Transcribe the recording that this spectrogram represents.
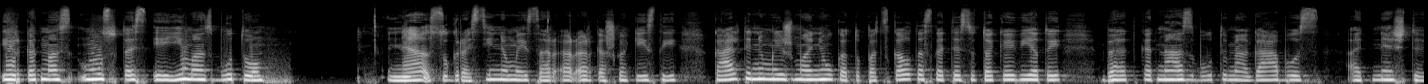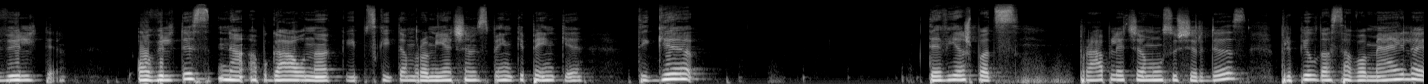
ir kad mas, mūsų tas ėjimas būtų ne su grasinimais ar, ar, ar kažkokiais tai kaltinimais žmonių, kad tu pats kaltas, kad esi tokioje vietoje, bet kad mes būtume gabus atnešti viltį. O viltis neapgauna, kaip skaitėm romiečiams 5.5. Taigi, te viešpats praplečia mūsų širdis, pripildo savo meilę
